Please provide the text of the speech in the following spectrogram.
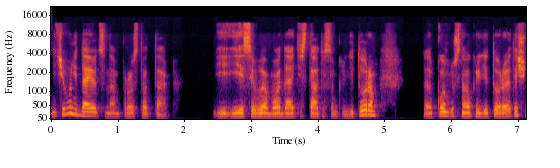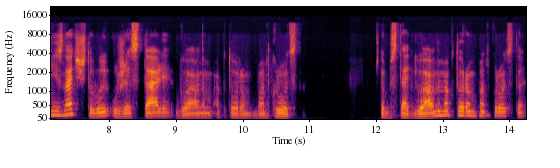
Ничего не дается нам просто так. И если вы обладаете статусом кредитором, э, конкурсного кредитора, это еще не значит, что вы уже стали главным актором банкротства. Чтобы стать главным актором банкротства,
